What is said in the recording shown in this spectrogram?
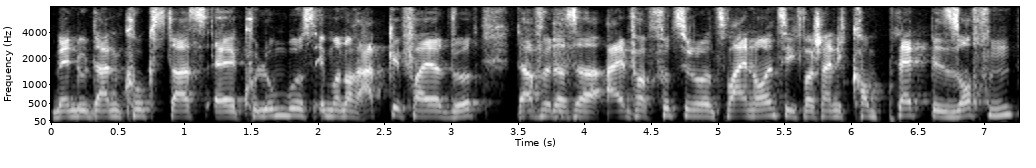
wenn du dann guckst, dass äh, immer noch abgefeiert wird, dafür, dass er einfach 1492 wahrscheinlich komplett besoffen,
